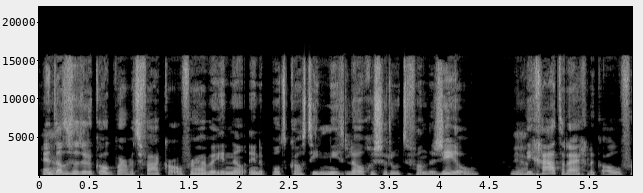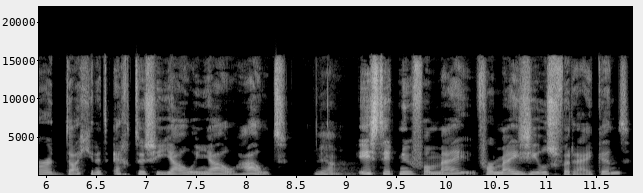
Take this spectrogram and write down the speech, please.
En Ja. dat is natuurlijk ook waar we het vaker over hebben in de, in de podcast, die niet-logische route van de ziel. Ja. Die gaat er eigenlijk over dat je het echt tussen jou en jou houdt. Ja. Is dit nu van mij, voor mij zielsverrijkend?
